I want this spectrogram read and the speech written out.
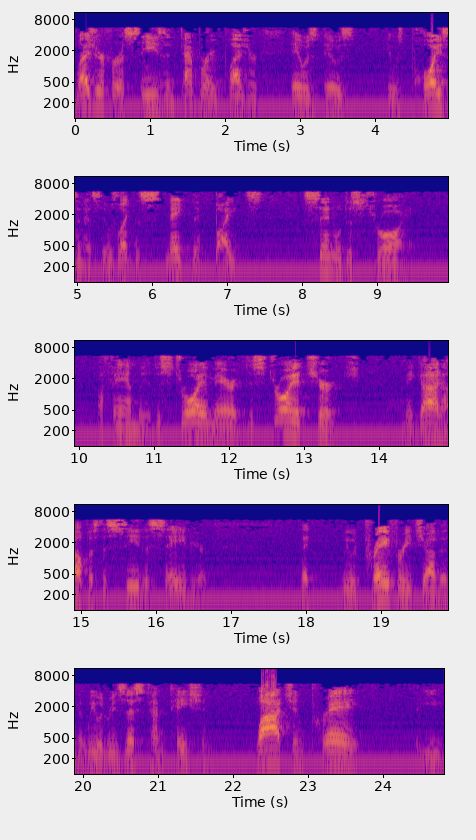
pleasure for a season, temporary pleasure, it was, it was it was poisonous. It was like the snake that bites. Sin will destroy a family, destroy a marriage, destroy a church. May God help us to see the Savior. That we would pray for each other, that we would resist temptation. Watch and pray that ye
